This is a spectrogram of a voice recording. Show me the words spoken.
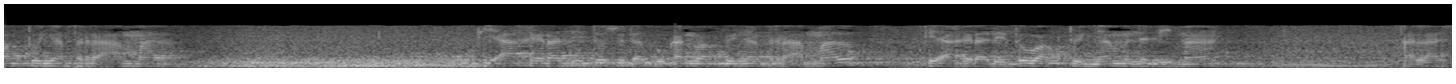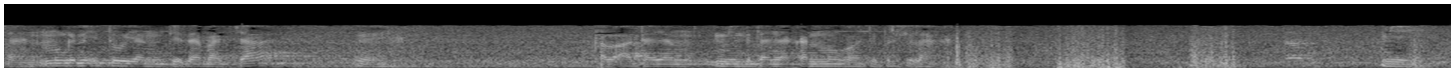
waktunya beramal di akhirat itu sudah bukan waktunya beramal di akhirat itu waktunya menerima balasan mungkin itu yang kita baca eh, kalau ada yang ingin ditanyakan monggo dipersilahkan yeah.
